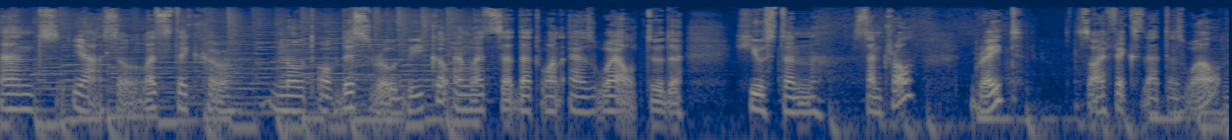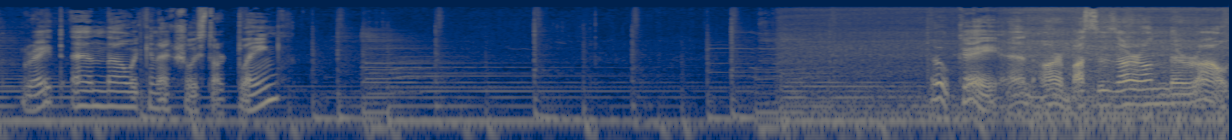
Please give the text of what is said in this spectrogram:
and yeah so let's take a note of this road vehicle and let's set that one as well to the Houston Central. Great. So I fixed that as well. Great. And now we can actually start playing. Okay, and our buses are on their route.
